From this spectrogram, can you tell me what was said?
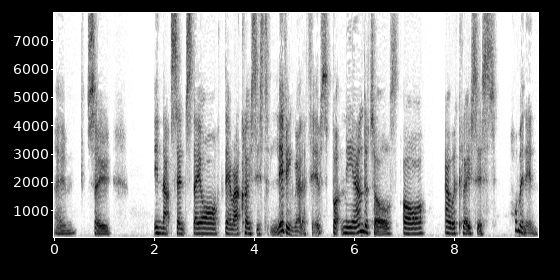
Um, so in that sense, they are they're our closest living relatives, but Neanderthals are our closest hominin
